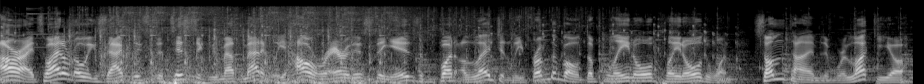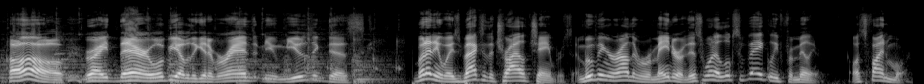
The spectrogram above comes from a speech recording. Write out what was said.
Alright, so I don't know exactly statistically, mathematically, how rare this thing is, but allegedly, from the vault, the plain old, plain old one. Sometimes, if we're lucky, oh, oh, right there, we'll be able to get a brand new music disc. But anyways, back to the trial chambers. And Moving around the remainder of this one, it looks vaguely familiar. Let's find more.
